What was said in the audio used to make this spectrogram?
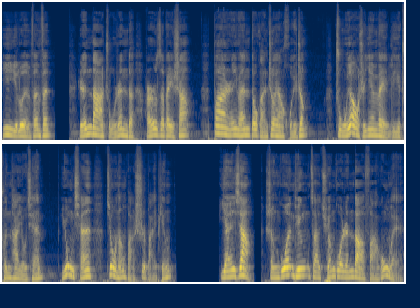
议论纷纷。人大主任的儿子被杀，办案人员都敢这样毁证，主要是因为李春泰有钱，用钱就能把事摆平。眼下，省公安厅在全国人大法工委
